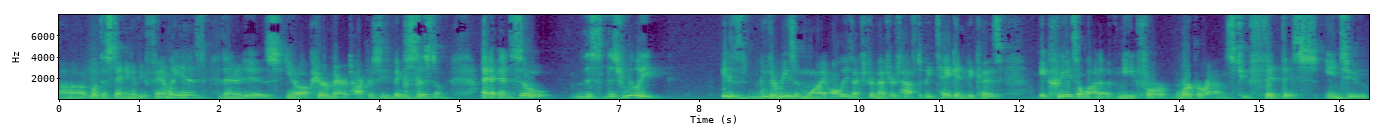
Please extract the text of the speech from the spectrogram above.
Uh, what the standing of your family is, than it is, you know, a pure meritocracy-based system, and, and so this this really is the reason why all these extra measures have to be taken because it creates a lot of need for workarounds to fit this into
